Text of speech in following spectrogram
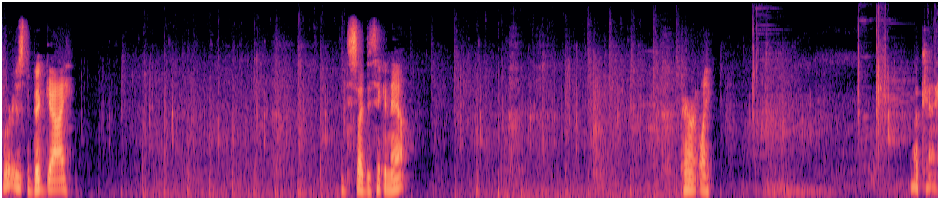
Where is the big guy? He decided to take a nap? Apparently. Okay.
